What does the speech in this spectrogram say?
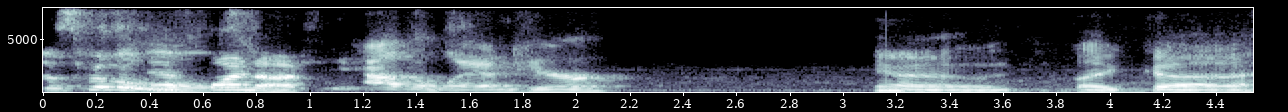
just for the Yeah, lulz, why not? We have the land here. Yeah, like uh,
